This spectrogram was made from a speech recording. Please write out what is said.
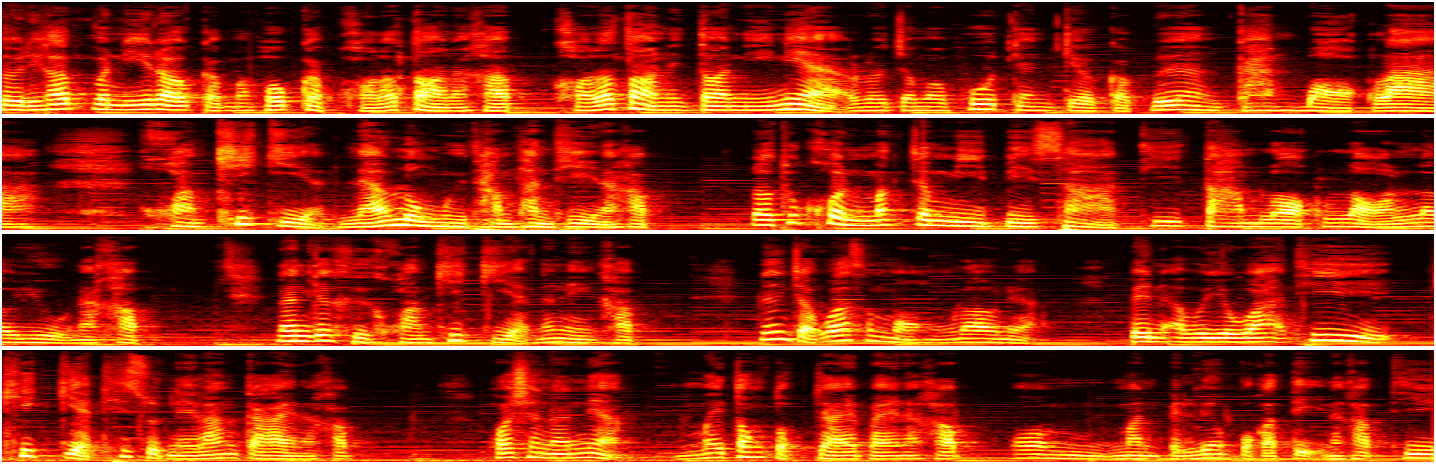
สวัสดีครับ วันนี้เรากลับมาพบกับขอล่าต่อนะครับ ขอล่าต่อในตอนนี้เนี่ยเราจะมาพูดกันเกี่ยวกับเรื่องการบอกลา ความขี้เกียจแล้วลงมือทำทันทีนะครับ เราทุกคนมักจะมีปีศาจที่ตามหลอกหลอนเราอยู่นะครับ นั่นก็คือความขี้เกียจนั่นเองครับ เนื่องจากว่าสมองของเราเนี่ยเป็นอวัยวะที่ขี้เกียจที่สุดในร่างกายนะครับ เพราะฉะนั้นเนี่ยไม่ต้องตกใจไปนะครับ เพราะมันเป็นเรื่องปกตินะครับที่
